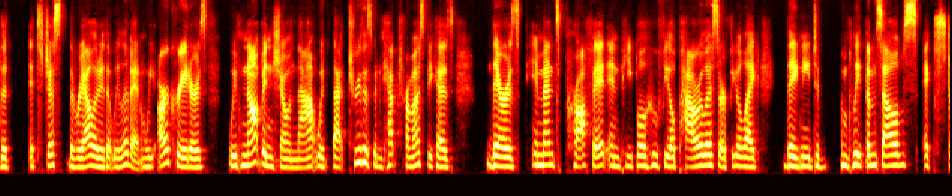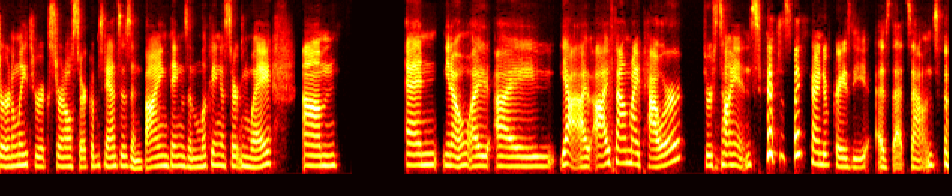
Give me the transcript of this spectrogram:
the it's just the reality that we live in. We are creators. We've not been shown that. We've, that truth has been kept from us because there's immense profit in people who feel powerless or feel like they need to complete themselves externally through external circumstances and buying things and looking a certain way. Um and you know i i yeah i, I found my power through science. It's like kind of crazy as that sounds.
